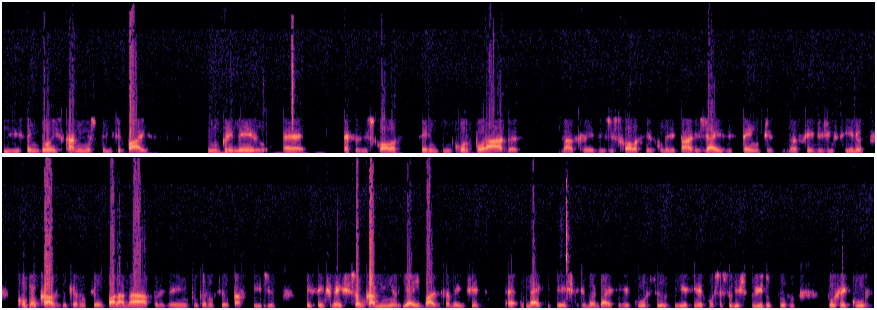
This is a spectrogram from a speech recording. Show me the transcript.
existem dois caminhos principais. Um primeiro é essas escolas serem incorporadas nas redes de escolas cívico-militares já existentes nas redes de ensino, como é o caso do que anunciou o Paraná, por exemplo, que anunciou o Tarcísio recentemente, isso é um caminho, e aí basicamente é, o MEC deixa de mandar esse recurso e esse recurso é substituído por, por recursos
